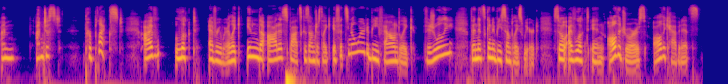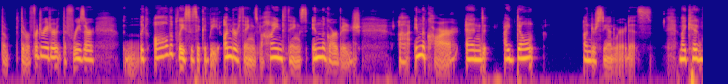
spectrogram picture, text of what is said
I'm I'm just perplexed. I've looked everywhere, like in the oddest spots, because I'm just like, if it's nowhere to be found, like visually, then it's going to be someplace weird. So I've looked in all the drawers, all the cabinets, the, the refrigerator, the freezer, like all the places it could be under things, behind things, in the garbage, uh, in the car. And I don't understand where it is. My kid,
